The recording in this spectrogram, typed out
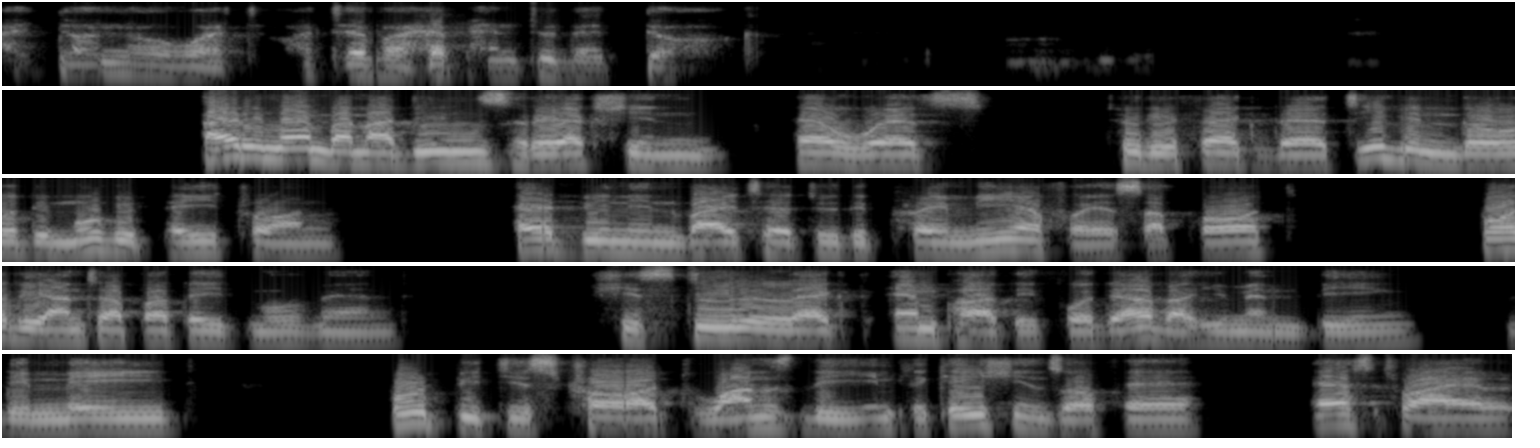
I don't know what, whatever happened to that dog. I remember Nadine's reaction, her words to the fact that even though the movie patron had been invited to the premiere for her support for the anti-apartheid movement, she still lacked empathy for the other human being the maid would be distraught once the implications of her erstwhile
